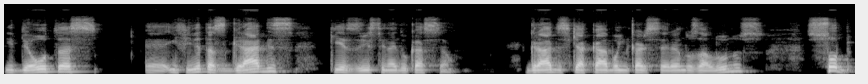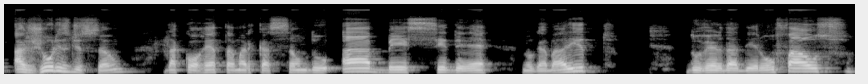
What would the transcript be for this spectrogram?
e de outras é, infinitas grades que existem na educação. Grades que acabam encarcerando os alunos sob a jurisdição da correta marcação do ABCDE no gabarito, do verdadeiro ou falso,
